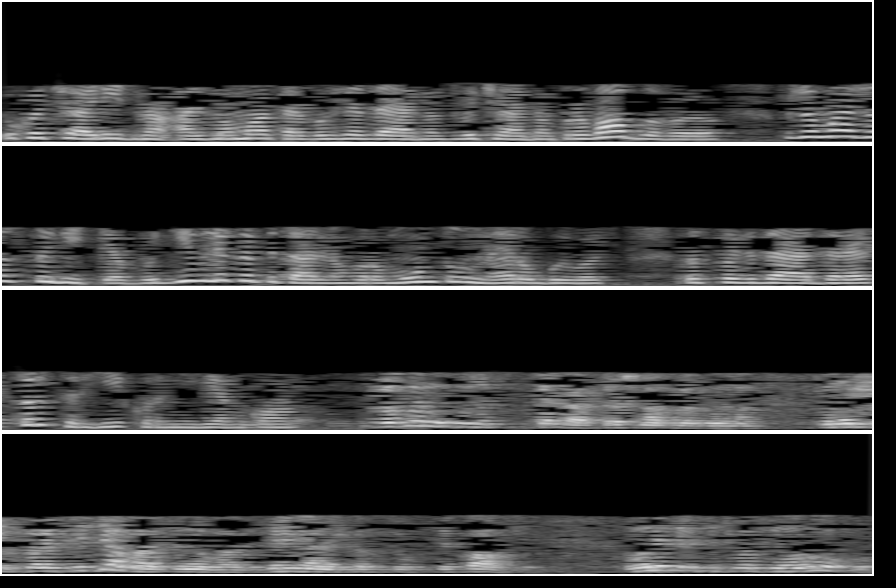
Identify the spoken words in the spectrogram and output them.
І хоча рідна Альма-Матер виглядає надзвичайно привабливою, вже майже століття в будівлі капітального ремонту не робилось, розповідає директор Сергій Корнієнко. Проблема дуже така страшна проблема, тому що перекриття мається на увазі, дерев'яні конструкції палки, вони 38-го року,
